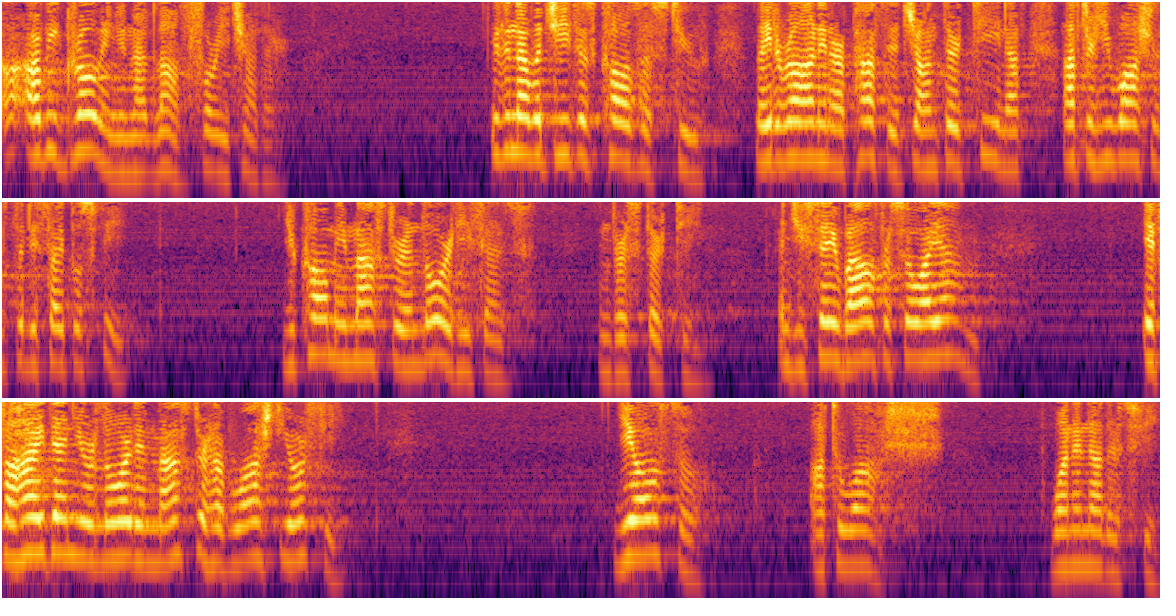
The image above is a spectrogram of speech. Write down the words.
Are we growing in that love for each other? Isn't that what Jesus calls us to later on in our passage, John 13, after he washes the disciples' feet? You call me Master and Lord, he says in verse 13. And you say, Well, for so I am. If I, then, your Lord and Master, have washed your feet, ye also ought to wash one another's feet.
